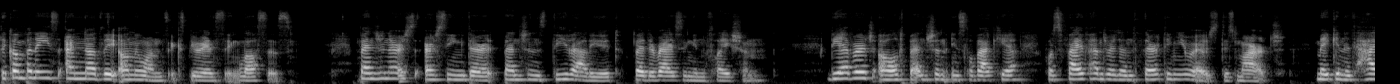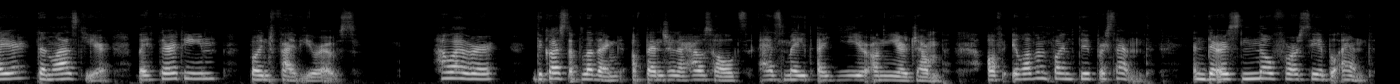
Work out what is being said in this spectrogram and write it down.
The companies are not the only ones experiencing losses. Pensioners are seeing their pensions devalued by the rising inflation. The average old pension in Slovakia was 513 euros this March, making it higher than last year by 13.5 euros. However, the cost of living of pensioner households has made a year on year jump of 11.2%, and there is no foreseeable end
